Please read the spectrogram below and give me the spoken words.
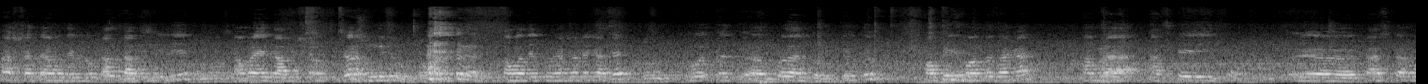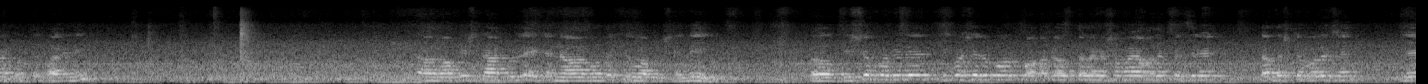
তার সাথে আমাদের লোকাল দাবি মিলিয়ে আমরা এই দাবি আমাদের প্রশাসনের কাছে প্রদান করি। কিন্তু অফিস বন্ধ থাকা আমরা আজকে এই কাজটা আমরা করতে পারিনি। কারণ অফিস না করলে এটা নেওয়ার মতো কেউ অফিসে নেই। তো বিশ্ব প্রবীণের দিবসের উপর পতাকা উত্তোলনের সময় আমাদের প্রেসিডেন্ট যথেষ্ট বলেছেন যে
